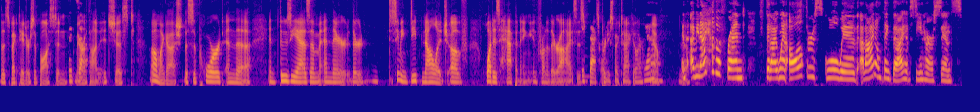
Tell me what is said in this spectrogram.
the spectators at Boston exactly. Marathon. It's just oh my gosh, the support and the enthusiasm and their their seeming deep knowledge of what is happening in front of their eyes is, exactly. is pretty spectacular. Yeah. yeah. And I mean, I have a friend that I went all through school with, and I don't think that I have seen her since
